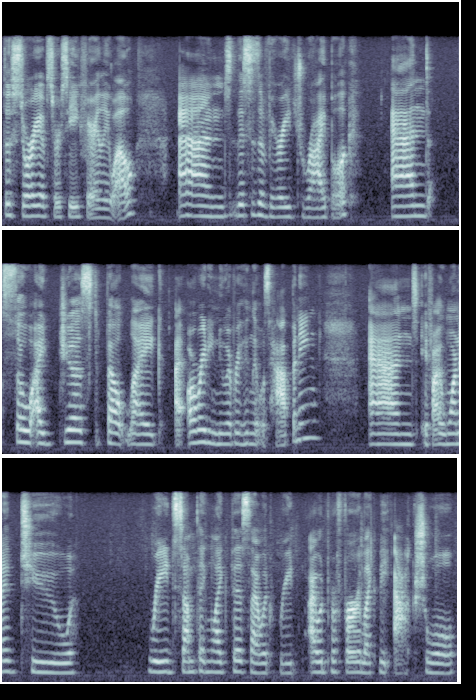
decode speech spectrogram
the story of Circe fairly well and this is a very dry book and so I just felt like I already knew everything that was happening and if I wanted to read something like this I would read I would prefer like the actual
